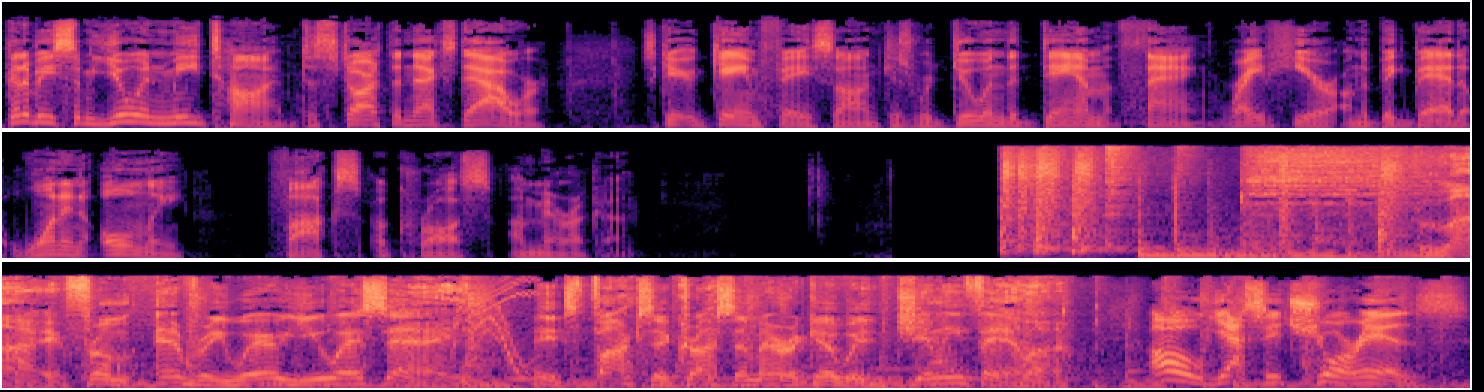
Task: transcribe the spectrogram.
Going to be some you and me time to start the next hour. Let's get your game face on because we're doing the damn thing right here on the big bad one and only Fox Across America. Live from everywhere USA, it's Fox Across America with Jimmy Failla. Oh, yes, it sure is.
